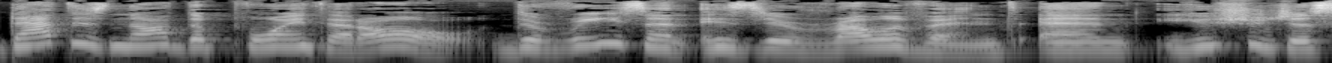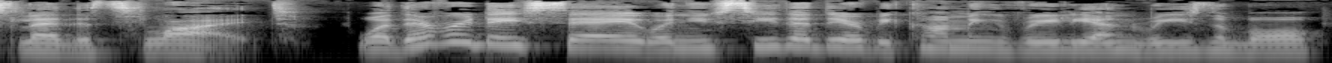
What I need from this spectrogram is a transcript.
that is not the point at all. The reason is irrelevant and you should just let it slide. Whatever they say, when you see that they're becoming really unreasonable,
